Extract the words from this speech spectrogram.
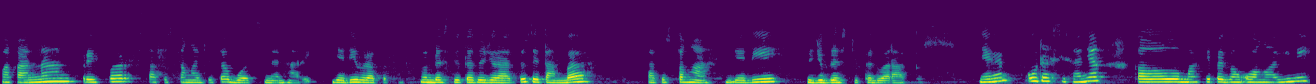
makanan prefer satu setengah juta buat 9 hari. Jadi berapa tuh? 15 juta 700 ditambah satu setengah, jadi 17 juta 200. Ya kan? Udah sisanya kalau lu masih pegang uang lagi nih,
